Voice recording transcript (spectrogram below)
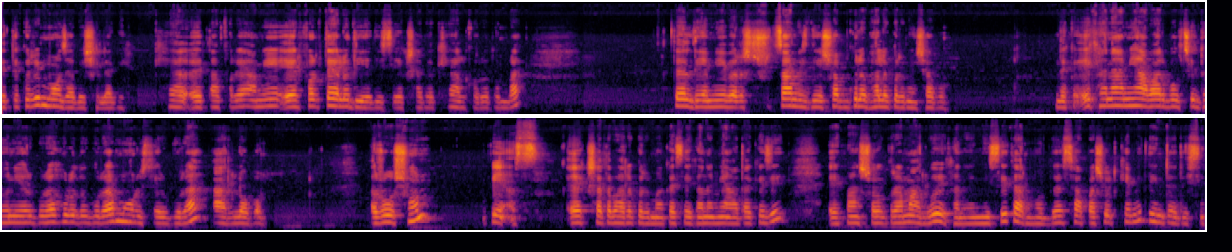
এতে করে মজা বেশি লাগে। খেয়াল তারপরে আমি এরপর তেলও দিয়ে দিছি একসাথে, খেয়াল করো তোমরা। তেল দিয়ে আমি এবার চামিচ দিয়ে সবগুলো ভালো করে মেশাবো। দেখো, এখানে আমি আবার বলছি ধনিয়ার গুঁড়া হলুদ গুঁড়া, মরিচের গুঁড়া আর লবণ, রসুন, পেঁয়াজ। একসাথে ভালো করে মাখাইছি। এখানে আমি আধা কেজি এই পাঁচশো গ্রাম আলু এখানে নিছি। তার মধ্যে চাপা শুটকি আমি তিনটা দিছি।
